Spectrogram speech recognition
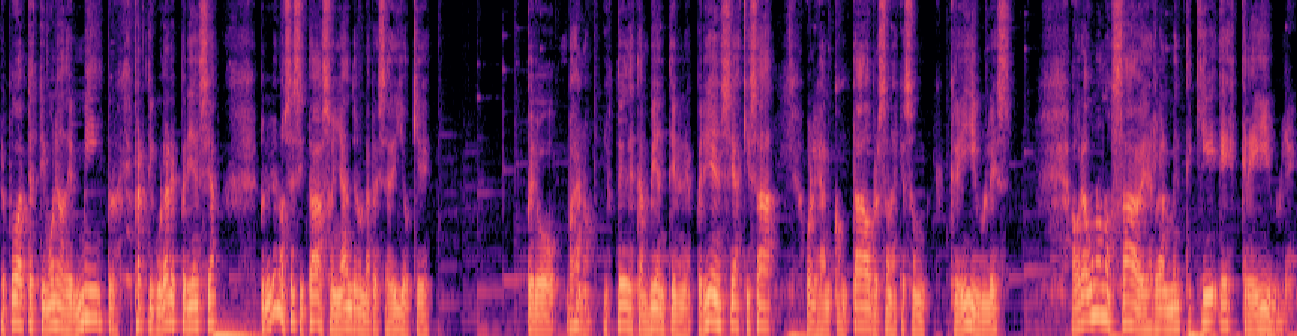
Les puedo dar testimonios de mi particular experiencia, pero yo no sé si estaba soñando en una pesadilla o qué. Pero bueno, ustedes también tienen experiencias, quizás, o les han contado personas que son creíbles. Ahora uno no sabe realmente qué es creíble.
